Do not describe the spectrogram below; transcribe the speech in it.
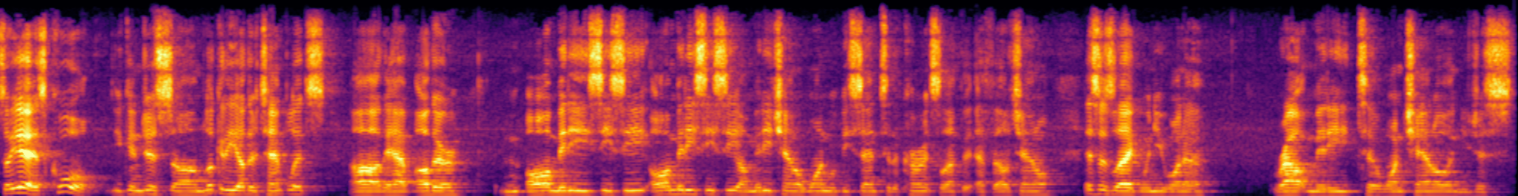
so yeah it's cool you can just um, look at the other templates uh, they have other all MIDI CC all MIDI CC on MIDI channel 1 would be sent to the current selected FL channel this is like when you want to route MIDI to one channel and you just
